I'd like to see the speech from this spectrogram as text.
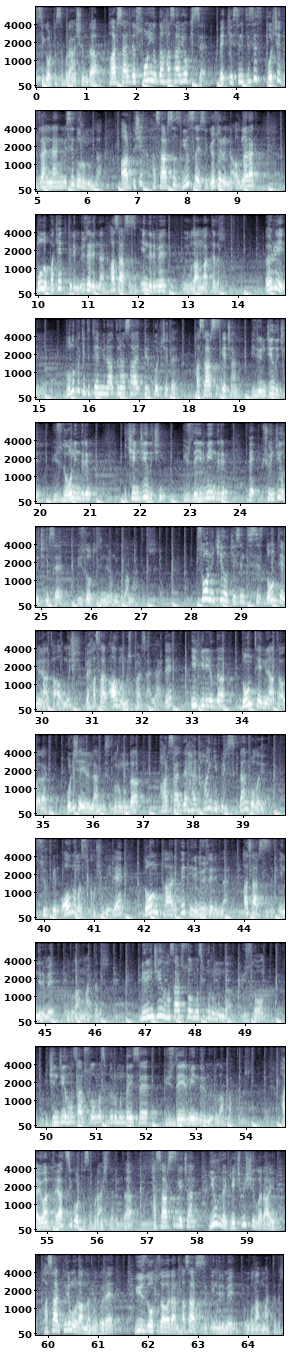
sigortası branşında parselde son yılda hasar yok ise ve kesintisiz poliçe düzenlenmesi durumunda ardışık hasarsız yıl sayısı göz önüne alınarak dolu paket prim üzerinden hasarsızlık indirimi uygulanmaktadır. Örneğin dolu paketi teminatına sahip bir poliçede hasarsız geçen birinci yıl için %10 indirim, ikinci yıl için %20 indirim ve üçüncü yıl için ise %30 indirim uygulanmaktadır. Son 2 yıl kesintisiz don teminatı almış ve hasar almamış parsellerde ilgili yılda don teminatı alarak poliçe yenilenmesi durumunda parselde herhangi bir riskten dolayı sürprim olmaması koşulu ile don tarife primi üzerinden hasarsızlık indirimi uygulanmaktadır. Birinci yıl hasarsız olması durumunda %10, ikinci yıl hasarsız olması durumunda ise %20 indirim uygulanmaktadır. Hayvan hayat sigortası branşlarında hasarsız geçen yıl ve geçmiş yıllara ait hasar prim oranlarına göre %30'a varan hasarsızlık indirimi uygulanmaktadır.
